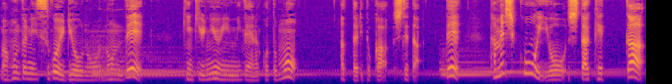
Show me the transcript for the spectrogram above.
まあ、本当にすごい量のを飲んで緊急入院みたいなこともあったりとかしてた。で試し行為をした結果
